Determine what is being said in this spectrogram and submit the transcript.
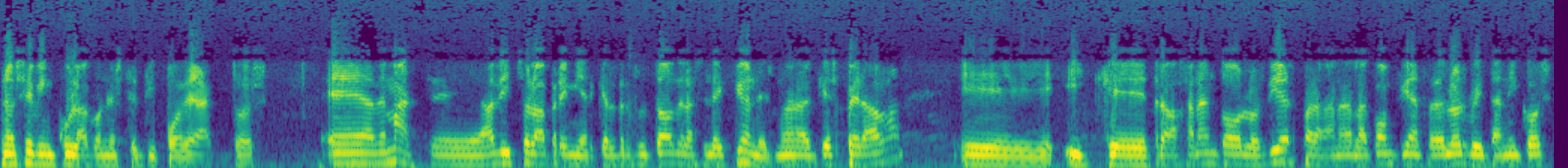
no se vincula con este tipo de actos. Eh, además, eh, ha dicho la Premier que el resultado de las elecciones no era el que esperaba eh, y que trabajarán todos los días para ganar la confianza de los británicos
